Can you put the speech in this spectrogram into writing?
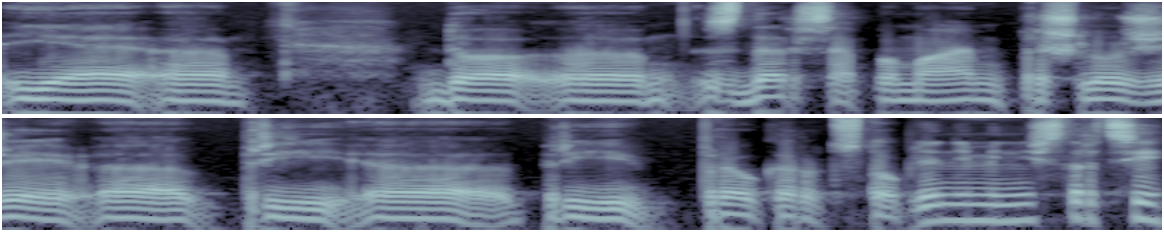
je uh, do uh, zdrsa, po mojem, prišlo že uh, pri, pri pravkar odstopljeni ministrci,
